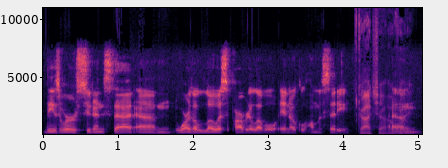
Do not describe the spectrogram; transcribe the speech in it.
These were students that um, were the lowest poverty level in Oklahoma City. Gotcha. Okay. Um,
